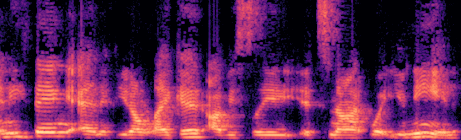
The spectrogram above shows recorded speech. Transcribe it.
anything, and if you don't like it, obviously it's not what you need.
